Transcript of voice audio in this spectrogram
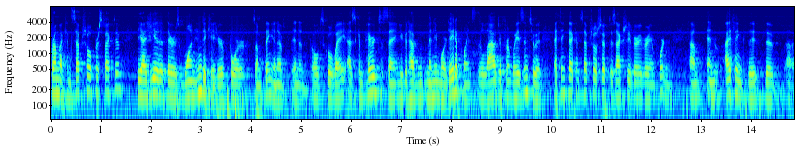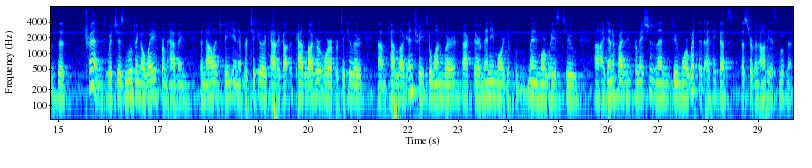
from a conceptual perspective, the idea that there is one indicator for something in, a, in an old school way, as compared to saying you could have many more data points that allow different ways into it, I think that conceptual shift is actually very, very important. Um, and I think the, the, uh, the trend, which is moving away from having the knowledge be in a particular catalog- cataloger or a particular um, catalog entry to one where, in fact, there are many more many more ways to uh, identify the information and then do more with it. I think that's that's sort of an obvious movement.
